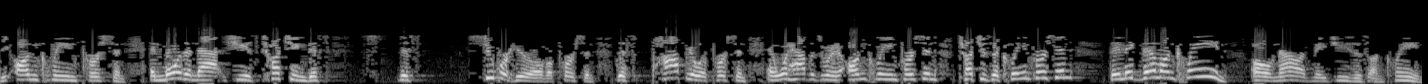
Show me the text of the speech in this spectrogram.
the unclean person. And more than that, she is touching this, this superhero of a person, this popular person. And what happens when an unclean person touches a clean person? They make them unclean. Oh, now I've made Jesus unclean.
